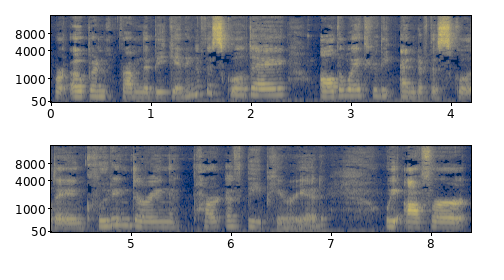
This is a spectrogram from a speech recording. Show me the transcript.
We're open from the beginning of the school day all the way through the end of the school day, including during part of B period. We offer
